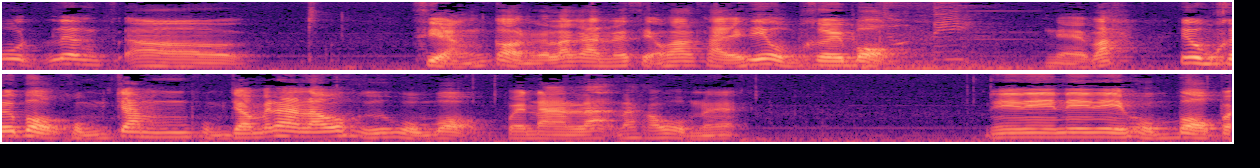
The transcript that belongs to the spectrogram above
พูดเรื่องเอ่อเสียงก่อนกันแล้วกันนะเสียงภาคไทยที่ผมเคยบอกเนี่ยปะที่ผมเคยบอกผมจำผมจำไม่ได้แล้วก็คือผมบอกไปนานล้วนะครับผมนะฮะ นี่นี่นี่นี่ผมบอกไป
